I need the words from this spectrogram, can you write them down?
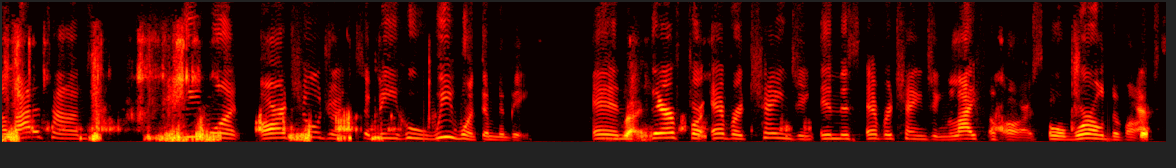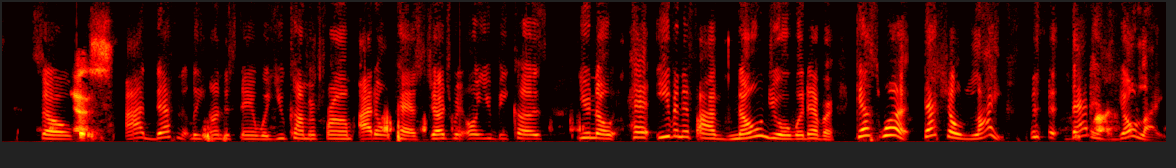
a lot of times we want our children to be who we want them to be. And Right. they're forever changing in this ever changing life of ours or world of ours. So Yes. I definitely understand where you're coming from. I don't pass judgment on you because you know, had, even if I've known you or whatever, guess what? That's your life. that is your life.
